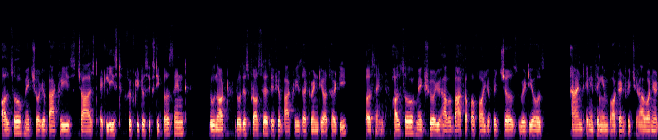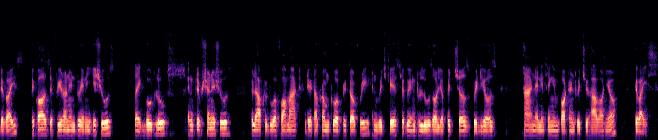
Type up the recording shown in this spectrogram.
Also make sure your battery is charged at least 50 to 60%. Do not do this process if your battery is at 20 or 30%. Also make sure you have a backup of all your pictures, videos and anything important which you have on your device because if we run into any issues like boot loops, encryption issues, you'll have to do a format data from TWRP recovery in which case you're going to lose all your pictures, videos and anything important which you have on your device.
